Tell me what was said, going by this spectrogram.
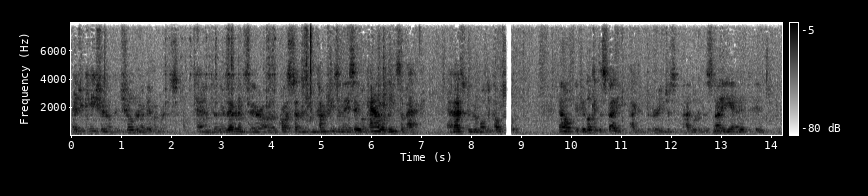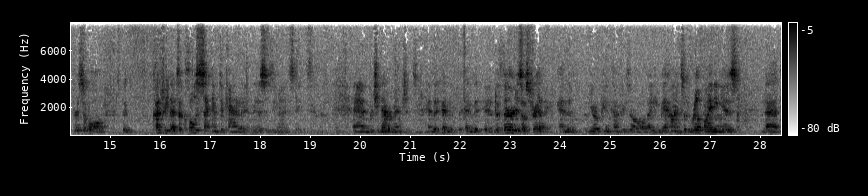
education of the children of immigrants. And uh, there's evidence there uh, across 17 countries, and they say, well, Canada leads the pack, and that's due to multiculturalism. Now, if you look at the study, I'm very interested, I look at the study, and it, it, first of all, the country that's a close second to Canada in this is the United States, and which he never mentions. And the, and, the, and the, the third is Australia, and the European countries are all lagging behind. So the real finding is that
